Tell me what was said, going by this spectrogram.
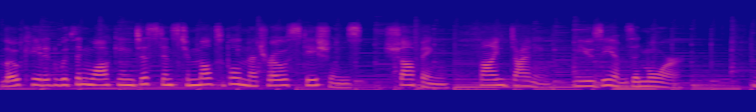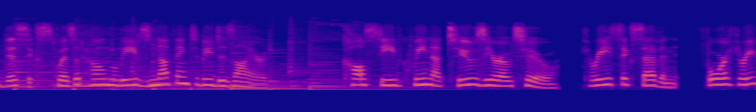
Located within walking distance to multiple metro stations, shopping, fine dining, museums and more. This exquisite home leaves nothing to be desired. Call Steve Queen at 202 367 43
